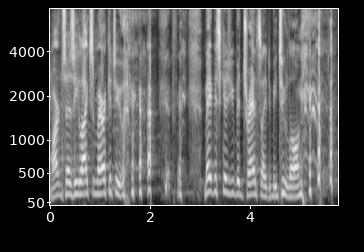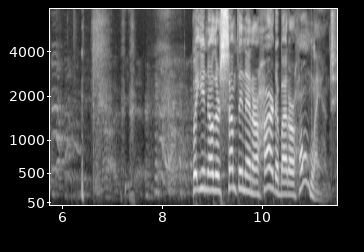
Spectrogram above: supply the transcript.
Martin says he likes America too. Maybe it's because you've been translating to me too long. but you know, there's something in our heart about our homeland.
